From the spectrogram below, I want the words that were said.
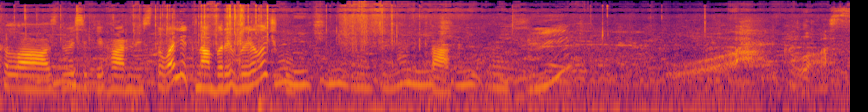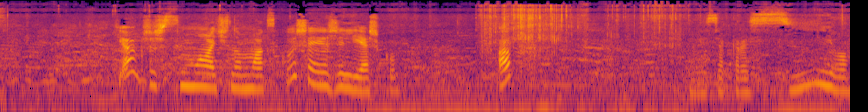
Клас, дивись, який гарний столик. Набери вилочку. Так. О, Клас. Як же ж смачно, Макс, кушає желешку. Оп. Дивись, як красиво.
